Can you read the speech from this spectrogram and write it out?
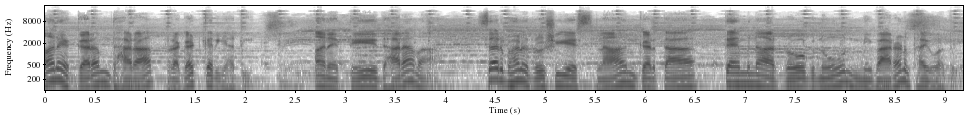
અને ગરમ ધારા પ્રગટ કરી હતી. અને તે ધારામાં સરભણ ઋષિએ સ્નાન કરતા તેમના રોગનું નિવારણ થયું હતું.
